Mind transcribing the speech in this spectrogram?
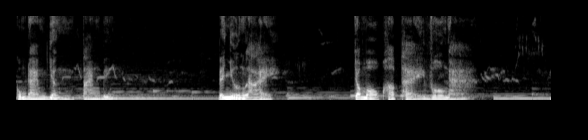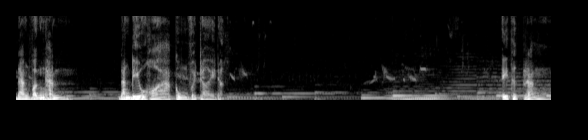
cũng đang dần tan biến. Để nhường lại cho một hợp thể vô ngã đang vận hành, đang điều hòa cùng với trời đất. Ý thức rằng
